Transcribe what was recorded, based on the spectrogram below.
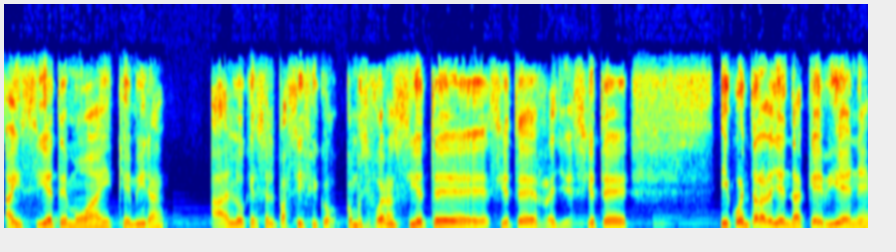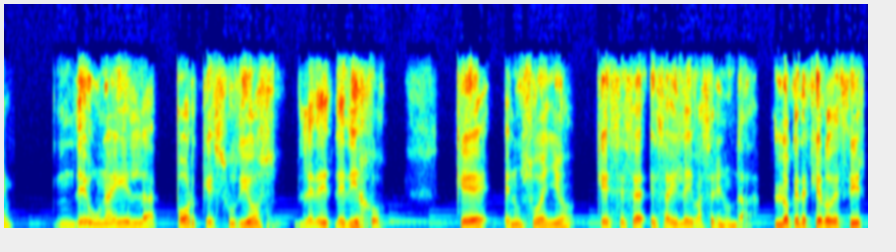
hay siete Moai que miran a lo que es el Pacífico, como si fueran siete, siete reyes, siete... Y cuenta la leyenda que vienen de una isla porque su dios le, dijo que en un sueño que esa, esa, isla iba a ser inundada. Lo que te quiero decir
